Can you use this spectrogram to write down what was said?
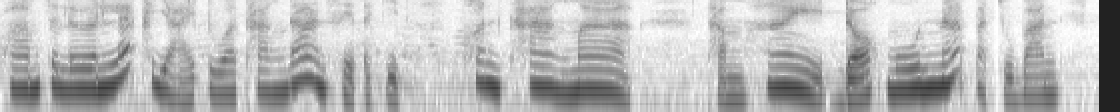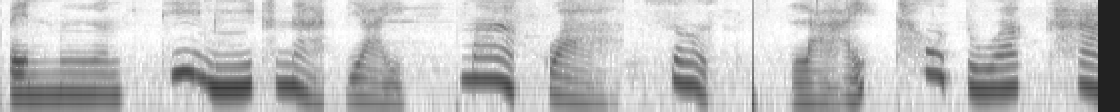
ความเจริญและขยายตัวทางด้านเศรษฐกิจค่อนข้างมากทำให้ดอกมูลณปัจจุบันเป็นเมืองที่มีขนาดใหญ่มากกว่าโซสหลายเท่าตัวค่ะ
